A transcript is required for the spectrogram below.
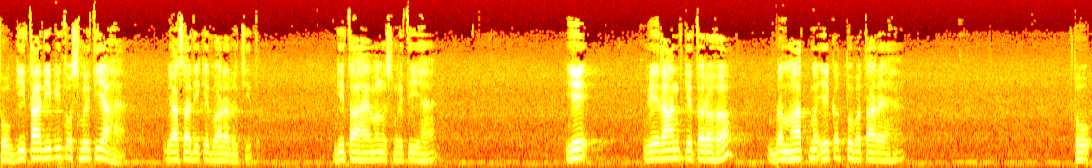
तो गीतादि भी तो स्मृतियाँ हैं, व्यासादि के द्वारा रचित। गीता है, मनुस्मृति है ये वेदांत के तरह ब्रह्मात्म एकत्व तो बता रहे हैं। तो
